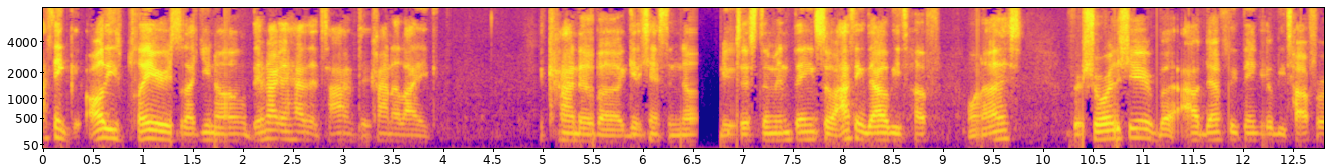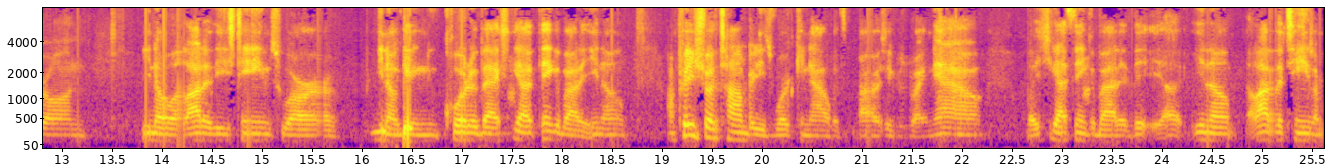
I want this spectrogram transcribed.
I think all these players like you know they're not going to have the time to kind of like kind of uh, get a chance to know the new system and things. So I think that would be tough on us for sure this year. But I'll definitely think it'll be tougher on you know a lot of these teams who are you know getting new quarterbacks. You got to think about it. You know. I'm pretty sure Tom Brady's working out with wide receivers right now. But you got to think about it. They, uh, you know, a lot of the teams are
